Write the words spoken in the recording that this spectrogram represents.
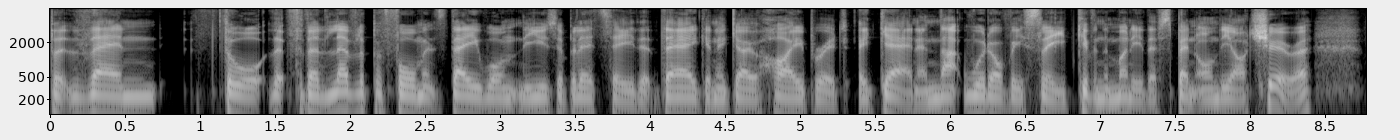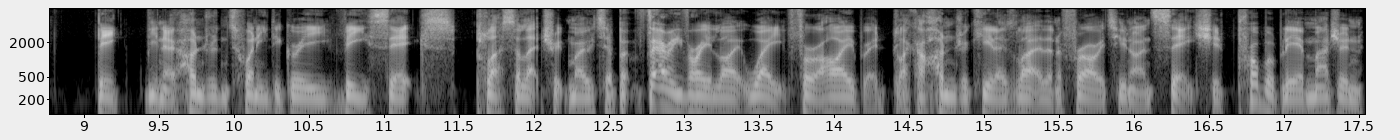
but then thought that for the level of performance they want, the usability, that they're going to go hybrid again. And that would obviously, given the money they've spent on the Artura, big, you know, 120 degree V6 plus electric motor, but very, very lightweight for a hybrid, like 100 kilos lighter than a Ferrari 296. You'd probably imagine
